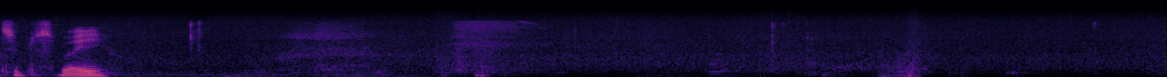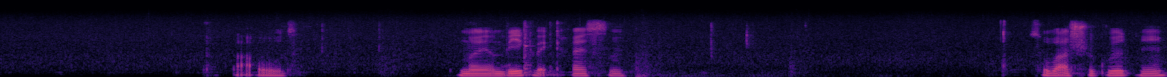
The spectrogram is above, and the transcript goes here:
Simples Way. Verbaut. Mal am Weg wegreißen. So war es schon gut, ne?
